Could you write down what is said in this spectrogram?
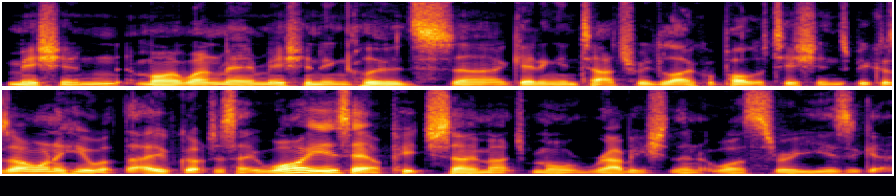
mission. My one man mission includes uh, getting in touch with local politicians because I want to hear what they've got to say. Why is our pitch so much more rubbish than it was three years ago?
